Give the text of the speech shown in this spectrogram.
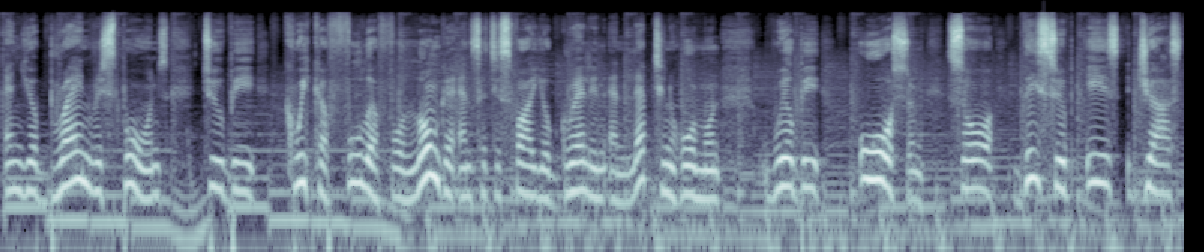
and your brain responds to be quicker, fuller for longer and satisfy your ghrelin and leptin hormone will be awesome. So this soup is just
